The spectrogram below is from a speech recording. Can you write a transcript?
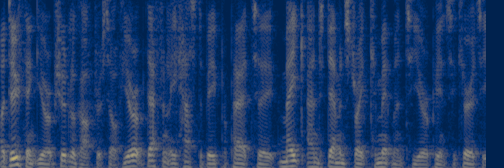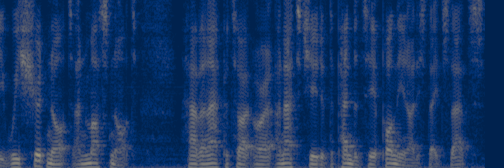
I do think Europe should look after itself. Europe definitely has to be prepared to make and demonstrate commitment to European security. We should not and must not have an appetite or an attitude of dependency upon the United States. That's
